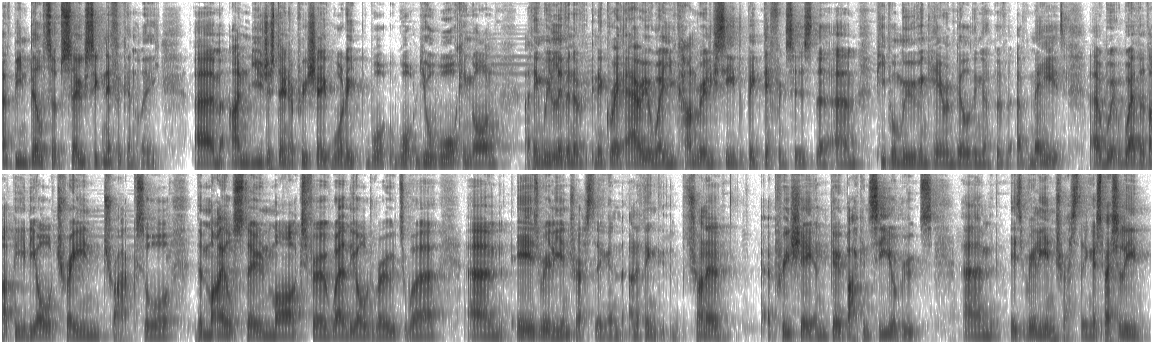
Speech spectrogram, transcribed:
have been built up so significantly, um, and you just don't appreciate what it what what you're walking on. I think we live in a in a great area where you can really see the big differences that um, people moving here and building up have, have made, uh, whether that be the old train tracks or the milestone marks for where the old roads were um, it is really interesting. And, and I think trying to appreciate and go back and see your roots um, is really interesting, especially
